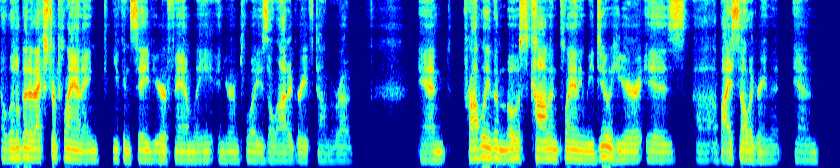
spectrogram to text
a little bit of extra planning. You can save your family and your employees a lot of grief down the road. And probably the most common planning we do here is uh, a buy sell agreement. And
